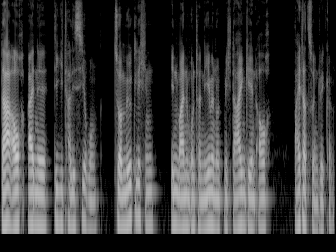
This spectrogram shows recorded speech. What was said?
da auch eine Digitalisierung zu ermöglichen in meinem Unternehmen und mich dahingehend auch weiterzuentwickeln.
